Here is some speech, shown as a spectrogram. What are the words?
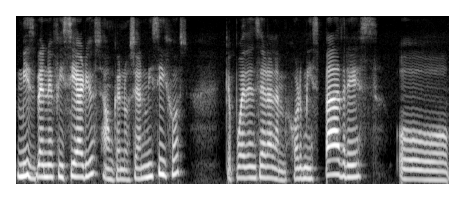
mis beneficiarios, aunque no sean mis hijos, que pueden ser a lo mejor mis padres o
